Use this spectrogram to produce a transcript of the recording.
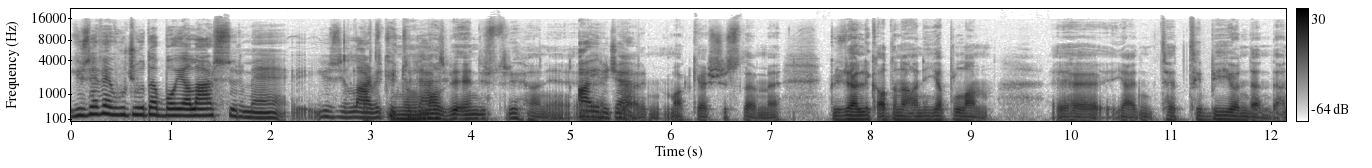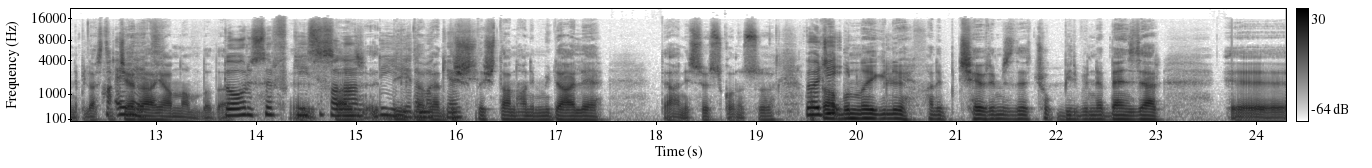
yüze ve vücuda boyalar sürme, yüzyıllar Artık ve kültürler. İnanılmaz bir endüstri hani. Ayrıca. Yani makyaj, süslenme, güzellik adına hani yapılan e, yani tıbbi yönden de hani plastik ha, evet. cerrahi anlamda da. Doğru sırf e, giysi e, falan değil, değil ya da makyaj. Yani dış, dıştan hani müdahale de hani söz konusu. Böylece... Hatta bununla ilgili hani çevremizde çok birbirine benzer e,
